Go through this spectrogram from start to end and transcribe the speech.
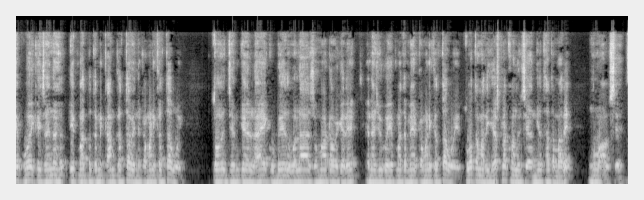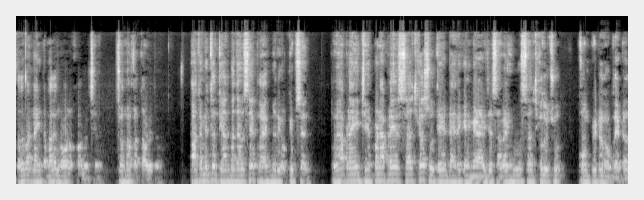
એપ હોય કે જેના એપ મારફત તમે કામ કરતા હોય ને કમાણી કરતા હોય, તો જેમ કે લાયક ઉબેર ઓલા ઝોમાટો વગેરે, એના જેવી કોઈ એપમાં તમે કમાણી કરતા હોય, તો તમારે યસ લખવાનું છે, અન્યથા તમારે નો આવશે. બરોબર? એટલે અહીં તમારે નો લખવાનું છે. જો ન કરતા હોય તો. આ તમે તો ત્યારબાદ આવશે પ્રાઇમરી ઓક્યુપેશન હવે આપણે અહીં જે પણ આપણે સર્ચ કરશું તે ડાયરેક્ટ એની મેળ આવી જશે. હવે હું સર્ચ કરું છું કોમ્પ્યુટર ઓપરેટર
